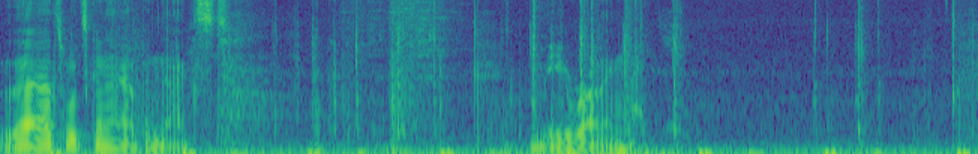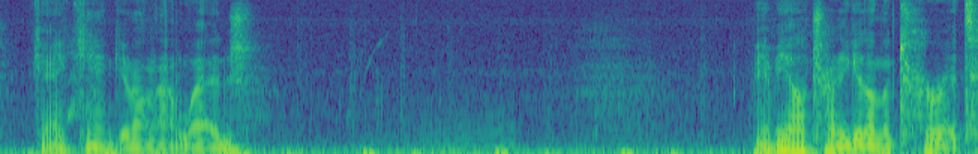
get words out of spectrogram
That's what's going to happen next. Me running. Okay, can't get on that ledge. Maybe I'll try to get on the turret.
